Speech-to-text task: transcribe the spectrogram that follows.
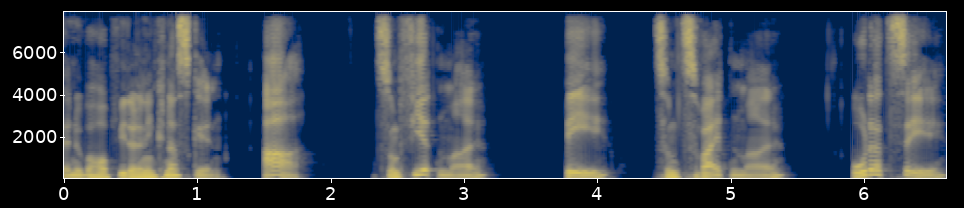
denn überhaupt wieder in den Knast gehen? A. Zum vierten Mal. B. Zum zweiten Mal. Oder C.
